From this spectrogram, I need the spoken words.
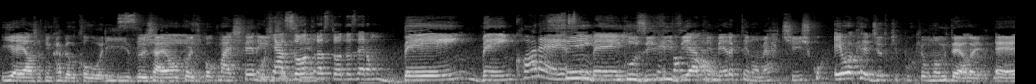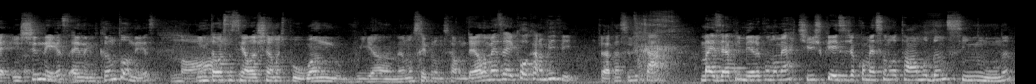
E aí ela já tem o cabelo colorido, Sim. já é uma coisa um pouco mais diferente. Porque as assim. outras todas eram bem, bem Coreia, Sim, assim, bem... inclusive Vivi é a primeira que tem nome artístico. Eu acredito que porque o nome dela é em chinês, é em cantonês. Nossa. Então, tipo assim, ela chama tipo Wang Rian, eu não sei pronunciar o nome dela, mas aí colocaram Vivi, pra facilitar. Mas é a primeira com nome artístico, e aí você já começa a notar uma mudancinha em Luna.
